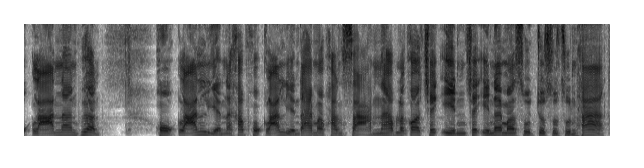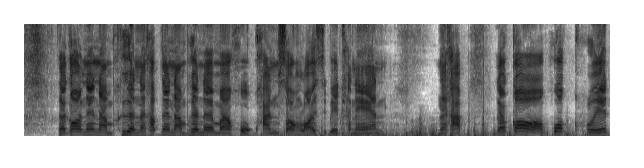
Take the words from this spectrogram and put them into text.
6 ล้านนะเพื่อน6 ล้านเหรียญนะครับ6ล้านเหรียญได้มาพันสนะครับแล้วก็เช็คอินเช็คอินได้มา 0.005 แล้วก็แนะนำเพื่อนนะครับแนะนำเพื่อนได้มา 6,211 คะแนนนะครับแล้วก็พวกเควส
